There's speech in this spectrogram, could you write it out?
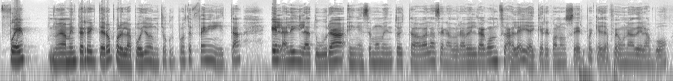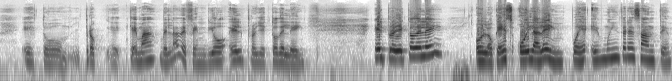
fue nuevamente reitero, por el apoyo de muchos grupos de feministas. En la legislatura en ese momento estaba la senadora Belda González y hay que reconocer pues, que ella fue una de las voces esto, eh, que más ¿verdad? defendió el proyecto de ley. El proyecto de ley, o lo que es hoy la ley, pues es muy interesante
